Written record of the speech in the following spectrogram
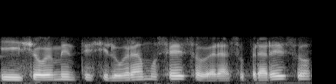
Y si obviamente si logramos eso, ¿verdad? Superar eso,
